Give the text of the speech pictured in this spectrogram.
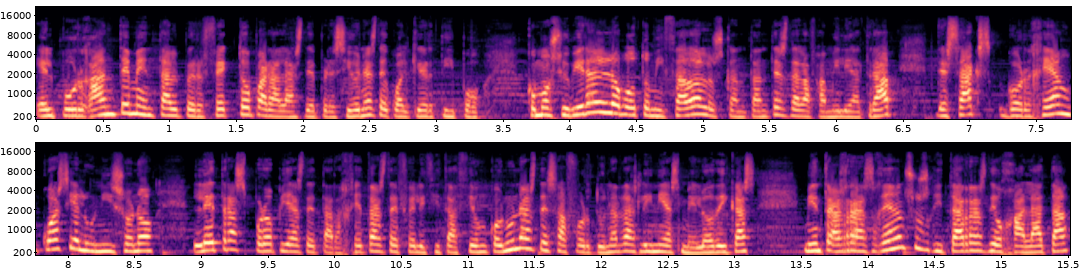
El purgante mental perfecto para las depresiones de cualquier tipo. Como si hubieran lobotomizado a los cantantes de la familia Trap, The Sax gorjean casi al unísono letras propias de tarjetas de felicitación con unas desafortunadas líneas melódicas mientras rasguean sus guitarras de hojalata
